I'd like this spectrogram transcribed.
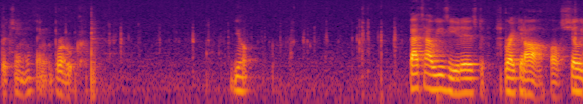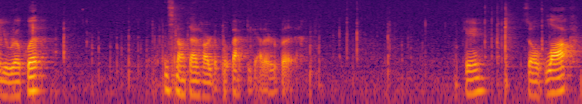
The chain thing broke. Yep. That's how easy it is to break it off. I'll show you real quick. It's not that hard to put back together, but... Okay, so lock.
